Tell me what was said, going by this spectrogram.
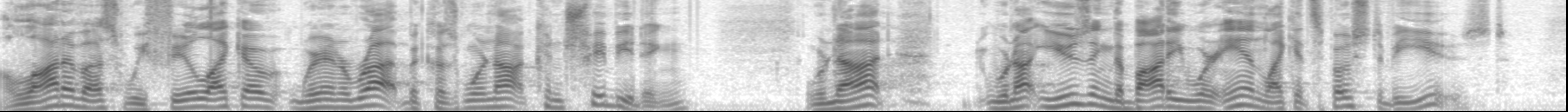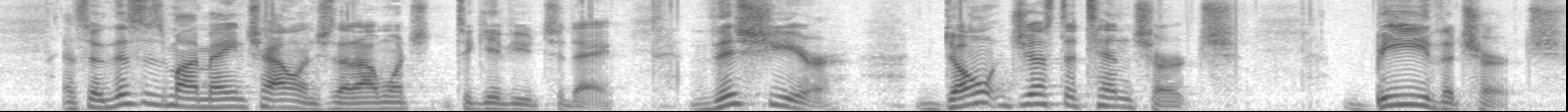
A lot of us, we feel like a, we're in a rut because we're not contributing. We're not, we're not using the body we're in like it's supposed to be used. And so, this is my main challenge that I want to give you today. This year, don't just attend church, be the church.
